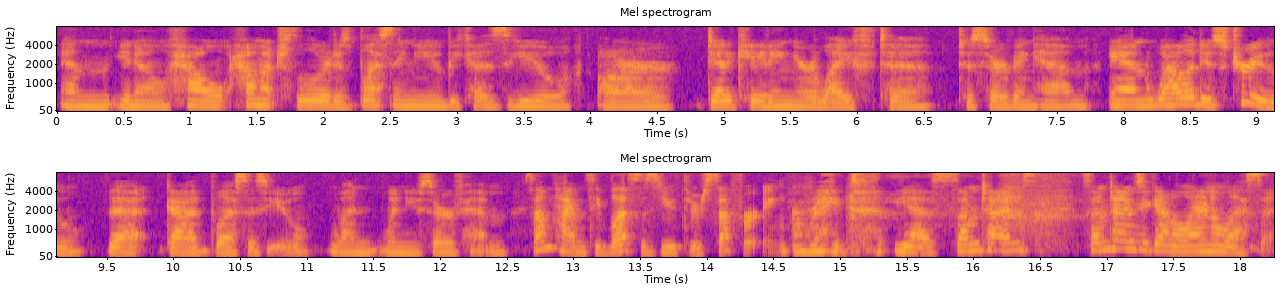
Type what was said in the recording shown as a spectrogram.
and you know how how much the Lord is blessing you because you are dedicating your life to to serving him. And while it is true that God blesses you when when you serve him, sometimes he blesses you through suffering. Right. Yes. Sometimes sometimes you got to learn a lesson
